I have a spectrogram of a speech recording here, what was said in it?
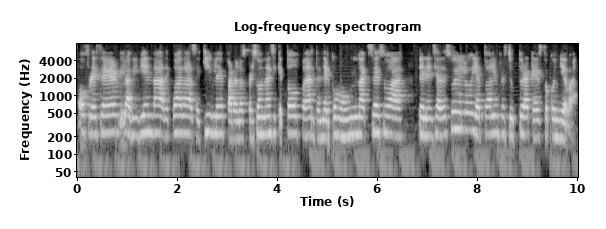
ofrecer la vivienda adecuada, asequible para las personas y que todos puedan tener como un acceso a tenencia de suelo y a toda la infraestructura que esto conlleva.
